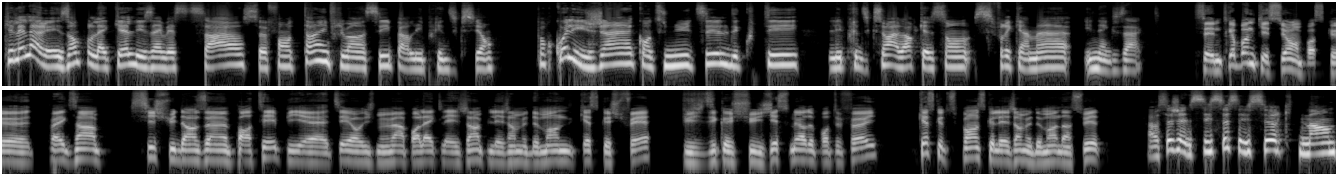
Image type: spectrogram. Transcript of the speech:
quelle est la raison pour laquelle les investisseurs se font tant influencer par les prédictions? Pourquoi les gens continuent-ils d'écouter les prédictions alors qu'elles sont si fréquemment inexactes? C'est une très bonne question parce que, par exemple, si je suis dans un party puis euh, tu sais je me mets à parler avec les gens puis les gens me demandent qu'est-ce que je fais puis je dis que je suis gestionnaire de portefeuille, qu'est-ce que tu penses que les gens me demandent ensuite? Alors ça je le sais, ça c'est sûr qu'ils demandent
